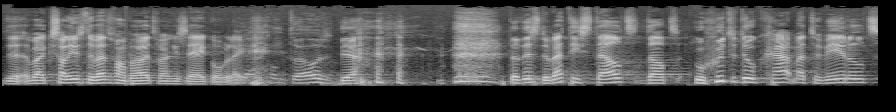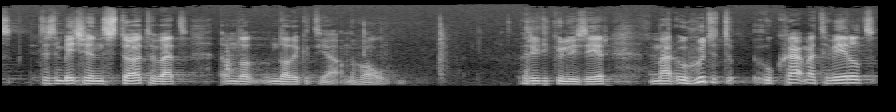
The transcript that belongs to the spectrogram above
De, ik zal eerst de wet van behoud van gezeik opleggen. Ja, dat is de wet die stelt dat hoe goed het ook gaat met de wereld, het is een beetje een stoute wet, omdat, omdat ik het ja, nogal ridiculiseer. Maar hoe goed het ook gaat met de wereld,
